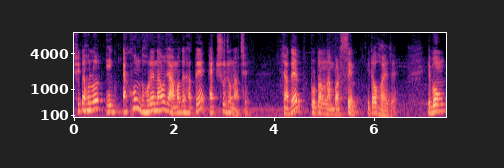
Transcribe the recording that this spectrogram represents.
সেটা হলো, এই- এখন ধরে নাও যে আমাদের হাতে একশো জন আছে, যাদের টোটাল নাম্বার সেম এটাও হয়ে যায়। এবং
